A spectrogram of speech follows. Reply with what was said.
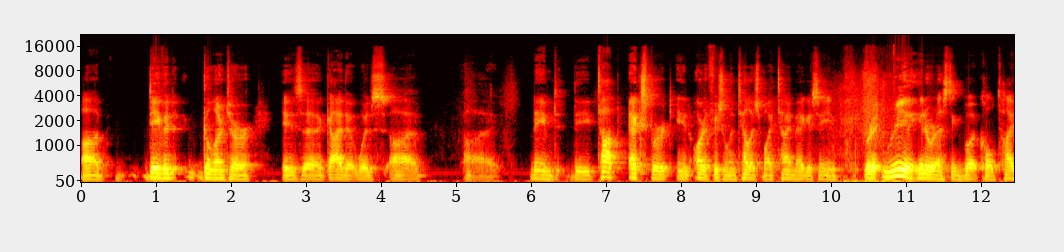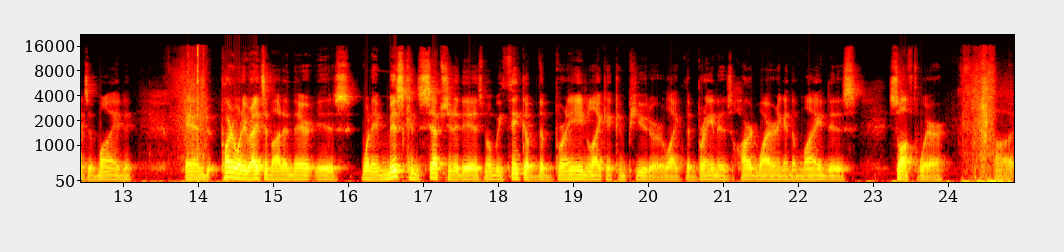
Uh, David Gelernter is a guy that was uh, uh, named the top expert in artificial intelligence by Time Magazine. Wrote a really interesting book called Tides of Mind. And part of what he writes about in there is what a misconception it is when we think of the brain like a computer, like the brain is hardwiring and the mind is software. Uh,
